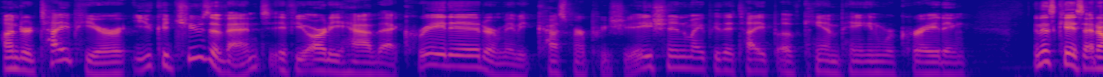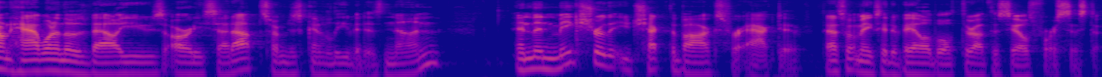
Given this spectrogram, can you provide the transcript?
Under type here, you could choose event if you already have that created, or maybe customer appreciation might be the type of campaign we're creating. In this case, I don't have one of those values already set up, so I'm just going to leave it as none. And then make sure that you check the box for active. That's what makes it available throughout the Salesforce system.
